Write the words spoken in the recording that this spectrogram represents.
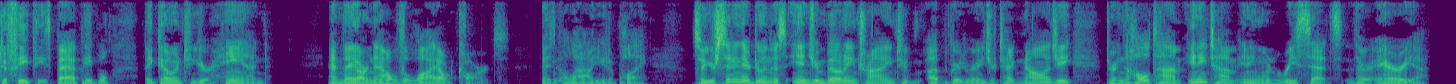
defeat these bad people, they go into your hand and they are now the wild cards that allow you to play. So you're sitting there doing this engine building, trying to upgrade rage your technology. During the whole time, anytime anyone resets their area,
